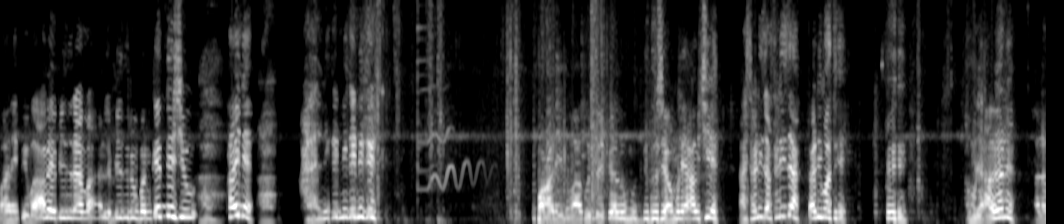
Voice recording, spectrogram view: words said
પાણી પીવા આવે પિંજરામાં. એટલે પિંજરું બંધ કરી દઈશું. થાય ને? હાલ નીકળ નીકળ નીકળ. પાણીનું આખું પેલું મૂકી દીધું છે. હમણાં આવશે. આ સડી જા સડી જા ગાડી માથે હમણાં આવે ને એટલે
